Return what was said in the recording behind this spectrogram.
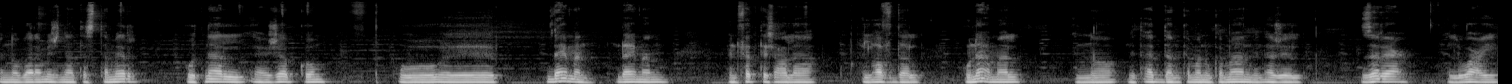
إنه برامجنا تستمر وتنال إعجابكم. ودايما دايما بنفتش على الأفضل. ونأمل إنه نتقدم كمان وكمان من أجل زرع الوعي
